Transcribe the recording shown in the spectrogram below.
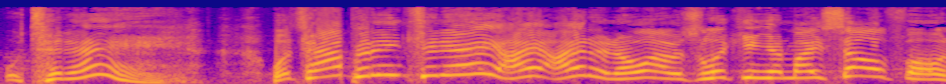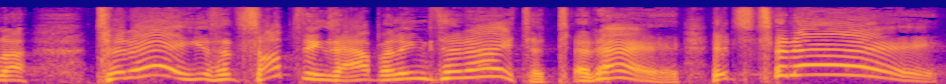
well, today. What's happening today? I, I don't know. I was looking at my cell phone. Uh, today, he said, something's happening today. To today. It's today.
